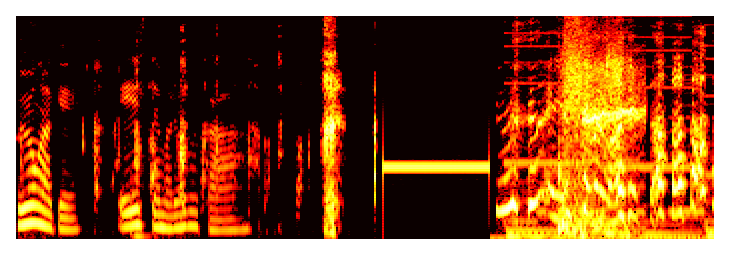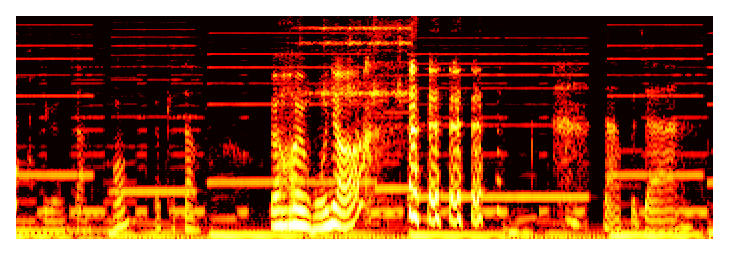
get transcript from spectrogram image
조용하게 ASMR 해볼까? ASMR 망했다. 지금 딱, 어? 이렇게 딱. 야, 이거 뭐냐? 자, 보자.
